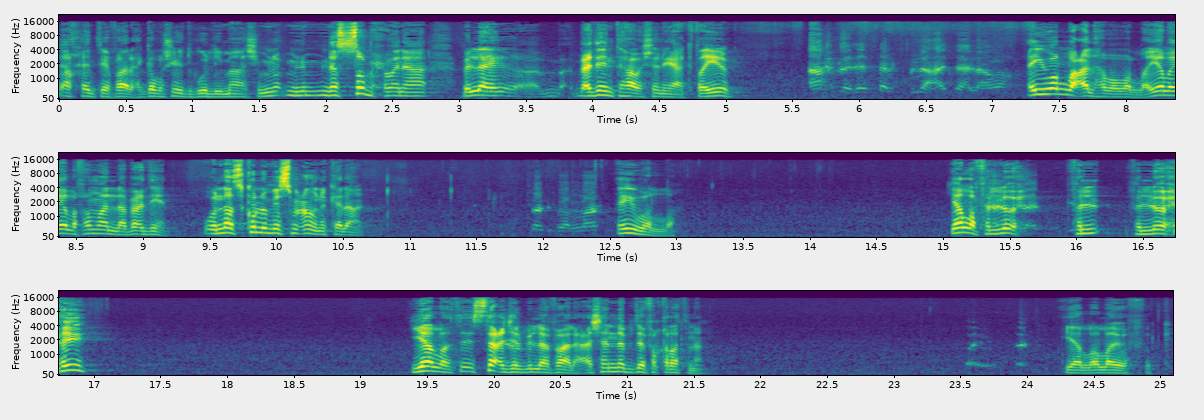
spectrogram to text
يا أخي أنت يا فالح قبل شوي تقول لي ماشي. من, من, من الصبح وأنا بالله بعدين تهاوش أنا وياك؟ طيب؟ أحمد أسألك بالله عدى على الهواء. أي والله على الهوا والله. يلا يلا فمان الله بعدين. والناس كلهم يسمعونك الآن. صدق والله. أي والله. يلا في اللوح في في اللوحي يلا استعجل بالله فالح عشان نبدأ فقرتنا. يلا الله يوفقك.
